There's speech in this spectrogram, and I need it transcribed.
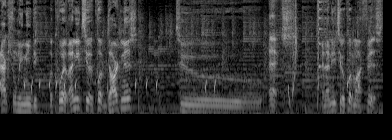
actually need to equip. I need to equip darkness to X, and I need to equip my fist.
